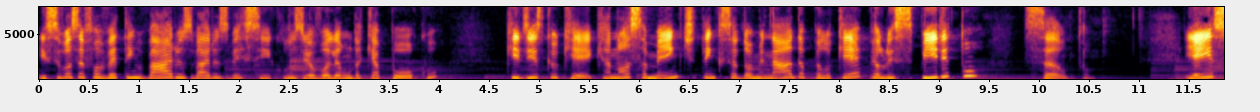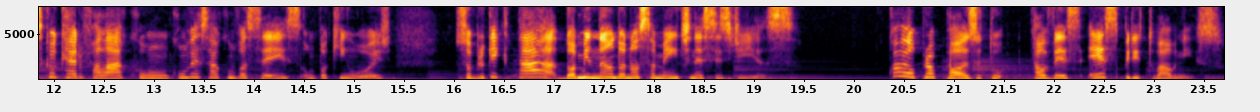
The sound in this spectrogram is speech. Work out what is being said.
E se você for ver, tem vários, vários versículos, e eu vou ler um daqui a pouco, que diz que o quê? Que a nossa mente tem que ser dominada pelo quê? Pelo Espírito Santo. E é isso que eu quero falar com, conversar com vocês um pouquinho hoje, sobre o que está dominando a nossa mente nesses dias. Qual é o propósito, talvez, espiritual nisso?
